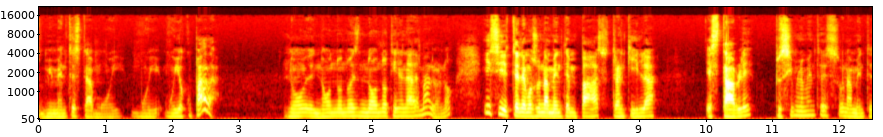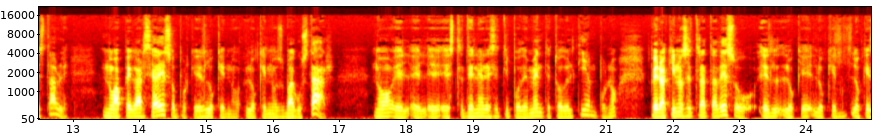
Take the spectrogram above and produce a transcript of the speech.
mi mente está muy, muy, muy ocupada. No, no, no, no, es, no, no tiene nada de malo, ¿no? Y si tenemos una mente en paz, tranquila, estable, pues simplemente es una mente estable. No apegarse a eso porque es lo que, no, lo que nos va a gustar. ¿no? El, el, este, tener ese tipo de mente todo el tiempo, ¿no? Pero aquí no se trata de eso, es lo que, lo que, lo que,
